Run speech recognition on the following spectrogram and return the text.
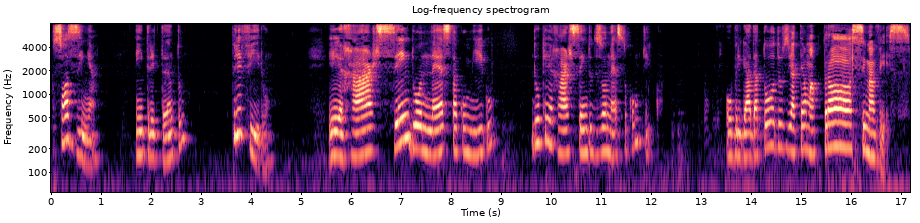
sozinha. Entretanto, prefiro errar sendo honesta comigo do que errar sendo desonesto contigo. Obrigada a todos e até uma próxima vez.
